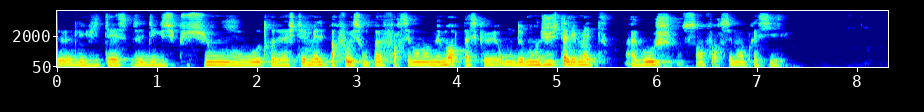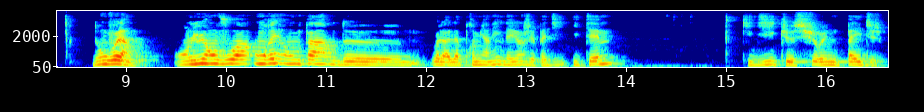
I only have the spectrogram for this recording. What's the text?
euh, les vitesses d'exécution ou autres de HTML, parfois ils sont pas forcément dans le même ordre parce qu'on demande juste à les mettre à gauche sans forcément préciser. Donc voilà, on lui envoie, on, part de, voilà la première ligne d'ailleurs, j'ai pas dit item, qui dit que sur une page,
